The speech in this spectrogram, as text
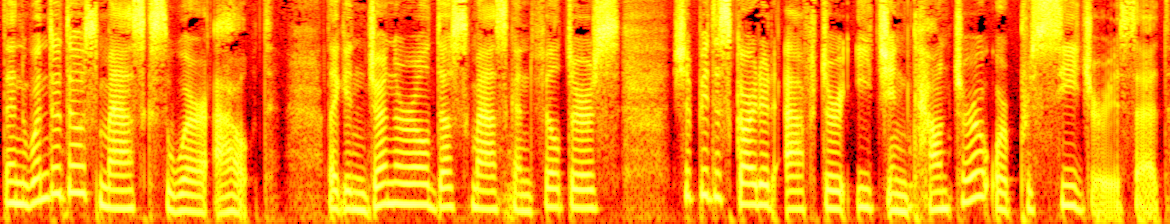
Then when do those masks wear out? Like in general, dust masks and filters should be discarded after each encounter or procedure is said.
